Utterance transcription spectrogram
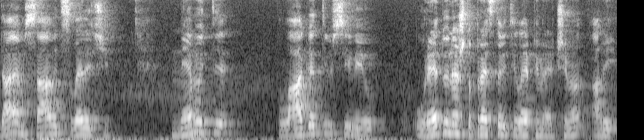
dajem savet sledeći. Nemojte lagati u CV-u. U redu je nešto predstaviti lepim rečima, ali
